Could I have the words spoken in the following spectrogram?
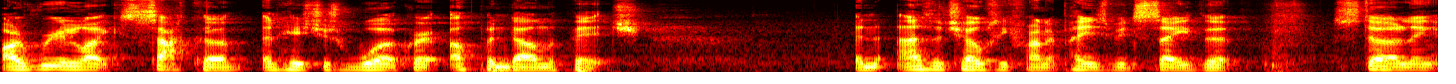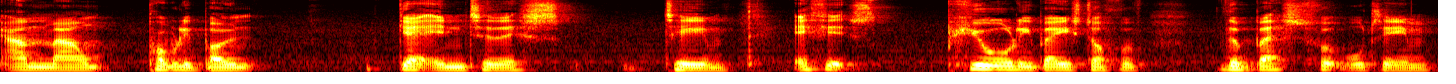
I really like Saka and his just work rate up and down the pitch. And as a Chelsea fan, it pains me to say that Sterling and Mount probably won't get into this team if it's purely based off of the best football team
